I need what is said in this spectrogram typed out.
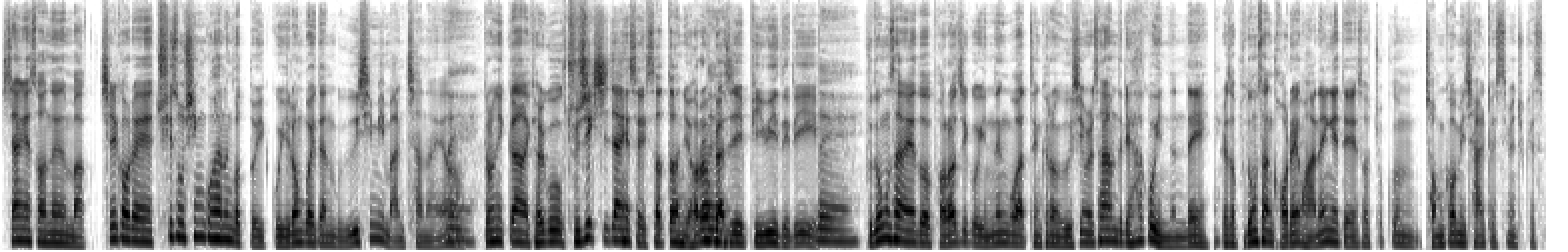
시장에서는 막 실거래 취소 신고하는 것도 있고 이런 거에 대한 뭐 의심이 많잖아요. 네. 그러니까 결국 주식 시장에서 있었던 여러 네. 가지 비위들이 네. 부동산에도 벌어지고 있는 것 같은 그런 의심을 사람들이 하고 있는데 그래서 부동산 거래 관행에 대해서 조금 점검이 잘 됐으면 좋겠습니다.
